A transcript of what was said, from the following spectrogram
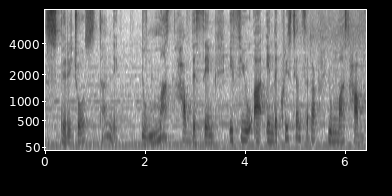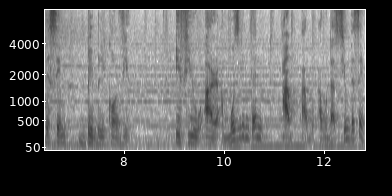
spiritual standing. You must have the same. If you are in the Christian setup, you must have the same biblical view. If you are a Muslim, then I, would assume the same.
